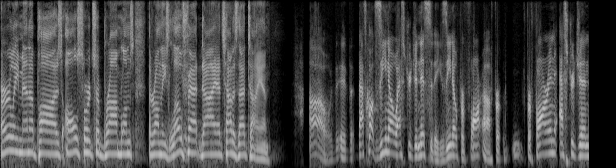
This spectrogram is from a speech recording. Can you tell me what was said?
early menopause, all sorts of problems that are on these low-fat diets. How does that tie in? Oh, that's called xenoestrogenicity. Xeno for, far, uh, for, for foreign estrogen,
